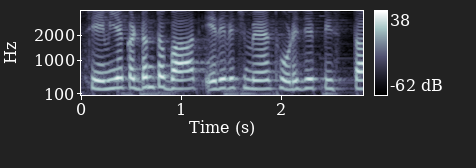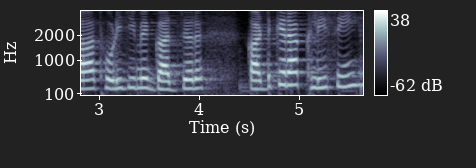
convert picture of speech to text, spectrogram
ਸੇਵੀਆਂ ਕੱਢਣ ਤੋਂ ਬਾਅਦ ਇਹਦੇ ਵਿੱਚ ਮੈਂ ਥੋੜੇ ਜਿਹੇ ਪਿਸਤਾ ਥੋੜੀ ਜਿਹੀ ਮੈਂ ਗਾਜਰ ਕੱਢ ਕੇ ਰੱਖ ਲਈ ਸੀ,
